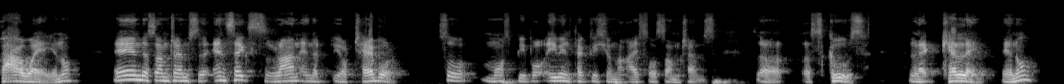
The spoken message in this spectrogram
far away, you know. And sometimes insects run in your table. So most people, even practitioners, I saw sometimes uh, uh, schools like killing, you know.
